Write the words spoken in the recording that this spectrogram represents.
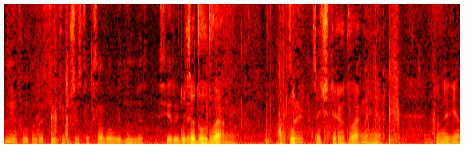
Ні, тут на картинці щось так слабо видно, блядь. Сірий, тут блядь. це двохдверний. А тут це чотирьохдверний, ні. То не він.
